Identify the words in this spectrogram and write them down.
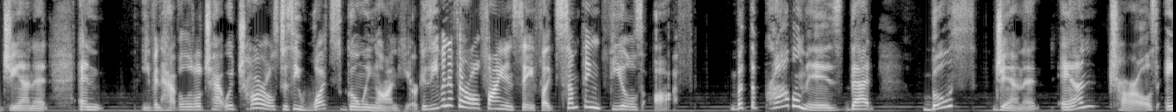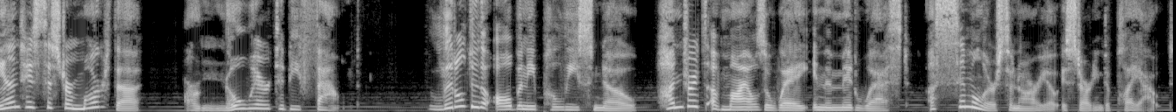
Janet and even have a little chat with Charles to see what's going on here. Because even if they're all fine and safe, like something feels off. But the problem is that both Janet and Charles and his sister Martha are nowhere to be found. Little do the Albany police know, hundreds of miles away in the Midwest, a similar scenario is starting to play out,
